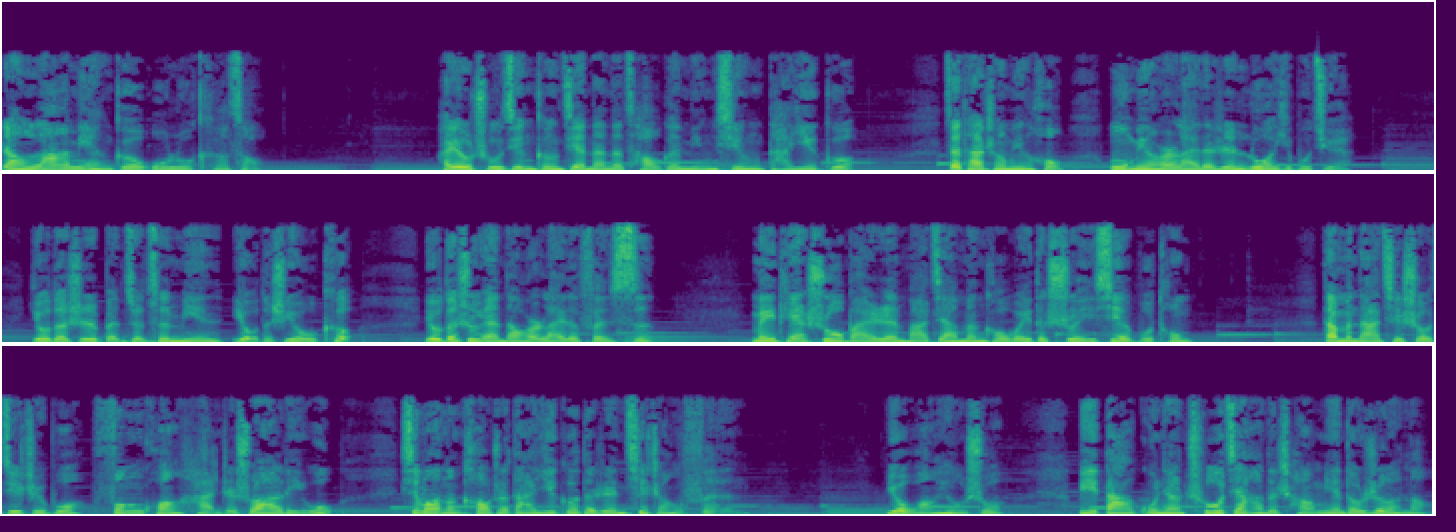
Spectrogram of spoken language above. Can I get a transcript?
让拉面哥无路可走。还有处境更艰难的草根明星大衣哥，在他成名后，慕名而来的人络绎不绝，有的是本村村民，有的是游客，有的是远道而来的粉丝，每天数百人把家门口围得水泄不通。他们拿起手机直播，疯狂喊着刷礼物，希望能靠着大衣哥的人气涨粉。有网友说，比大姑娘出嫁的场面都热闹。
